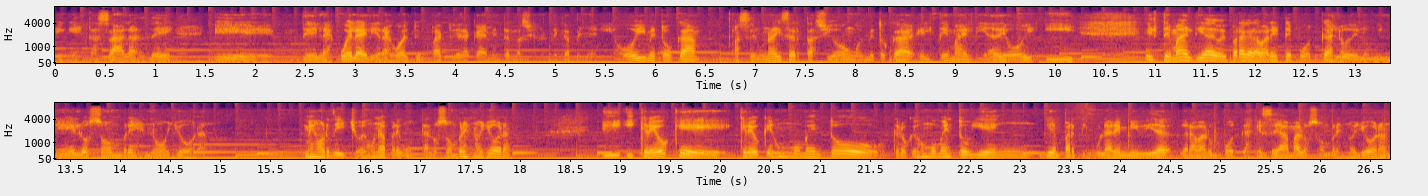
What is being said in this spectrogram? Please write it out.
en estas salas de, eh, de la Escuela de Liderazgo de Alto Impacto y de la Academia Internacional de Capellanía. Hoy me toca hacer una disertación, hoy me toca el tema del día de hoy y el tema del día de hoy para grabar este podcast lo denominé Los hombres no lloran. Mejor dicho, es una pregunta, ¿los hombres no lloran? Y, creo que creo que es un momento creo que es un momento bien bien particular en mi vida grabar un podcast que se llama Los hombres no lloran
